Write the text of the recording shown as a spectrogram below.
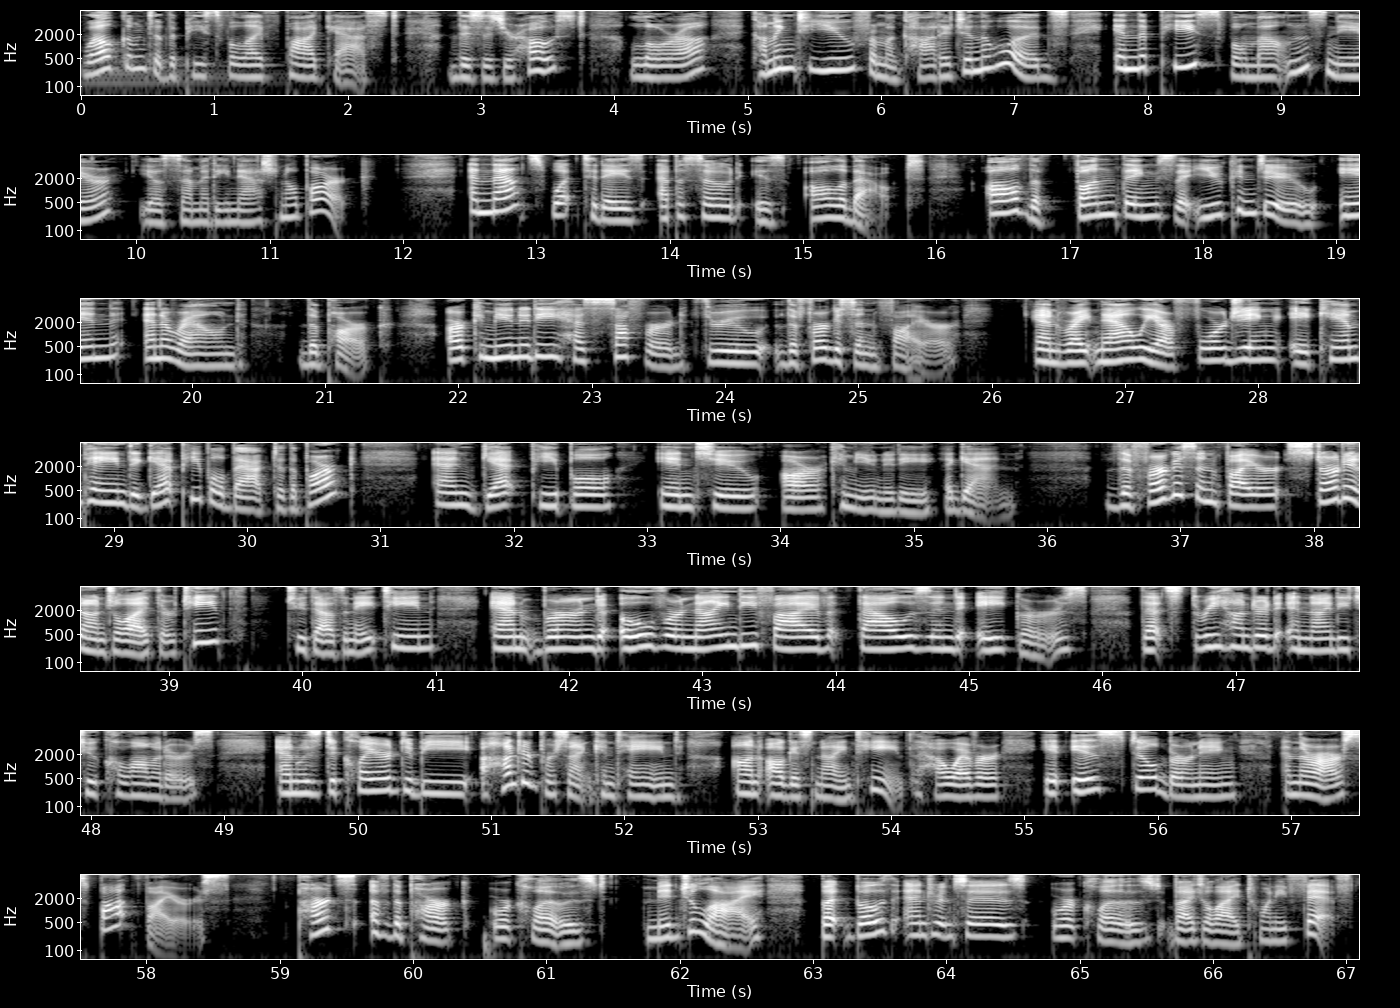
Welcome to the Peaceful Life Podcast. This is your host, Laura, coming to you from a cottage in the woods in the peaceful mountains near Yosemite National Park. And that's what today's episode is all about all the fun things that you can do in and around the park. Our community has suffered through the Ferguson fire and right now, we are forging a campaign to get people back to the park and get people into our community again. The Ferguson fire started on July 13th, 2018, and burned over 95,000 acres. That's 392 kilometers, and was declared to be 100% contained on August 19th. However, it is still burning and there are spot fires. Parts of the park were closed mid July, but both entrances were closed by July 25th.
